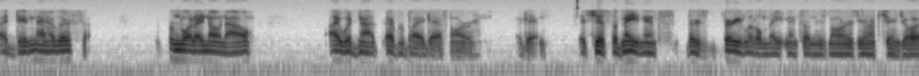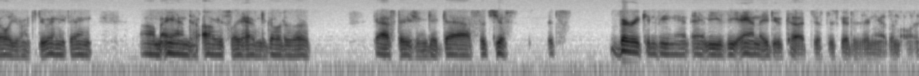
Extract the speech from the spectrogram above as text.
I didn't have this. From what I know now, I would not ever buy a gas mower again. It's just the maintenance. There's very little maintenance on these mowers. You don't have to change oil. You don't have to do anything. Um, and obviously, having to go to the gas station and get gas. It's just it's very convenient and easy, and they do cut just as good as any other mower.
